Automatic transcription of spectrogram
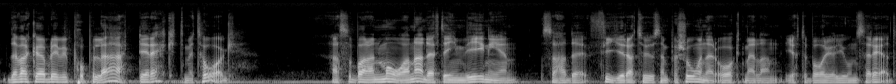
det verkar ha blivit populärt direkt med tåg. Alltså bara en månad efter invigningen så hade 4 000 personer åkt mellan Göteborg och Jonsered.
